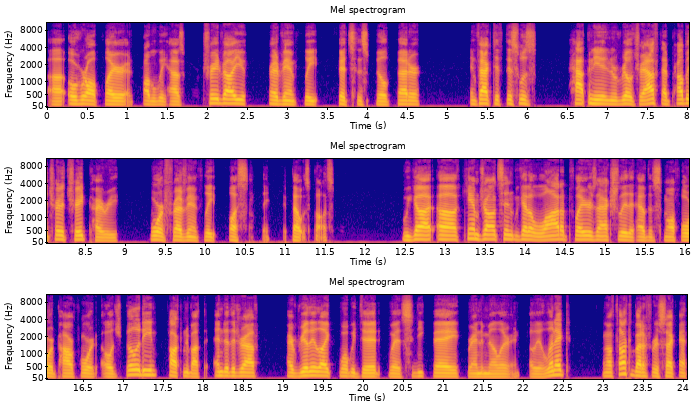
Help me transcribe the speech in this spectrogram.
uh, overall player and probably has trade value. Fred VanVleet fits this build better. In fact, if this was happening in a real draft, I'd probably try to trade Kyrie for Fred VanVleet plus something if that was possible. We got uh, Cam Johnson. We got a lot of players actually that have the small forward, power forward eligibility. Talking about the end of the draft, I really like what we did with Saddiq Bey, Brandon Miller, and Kelly Olynyk. And I'll talk about it for a second,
